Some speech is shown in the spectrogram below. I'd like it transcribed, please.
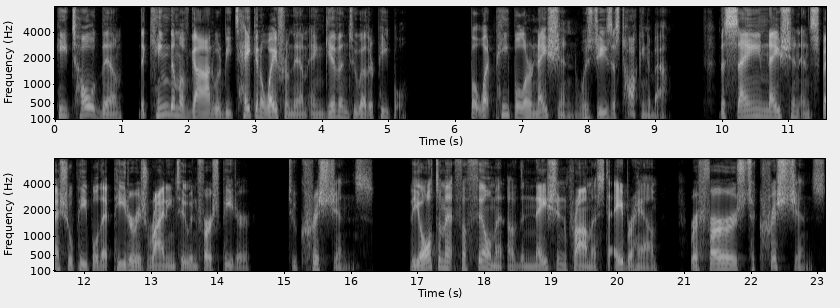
he told them the kingdom of God would be taken away from them and given to other people. But what people or nation was Jesus talking about? The same nation and special people that Peter is writing to in 1 Peter to Christians. The ultimate fulfillment of the nation promise to Abraham refers to Christians,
